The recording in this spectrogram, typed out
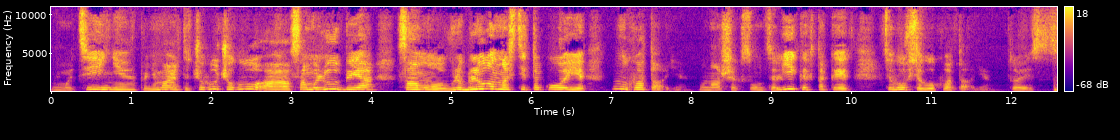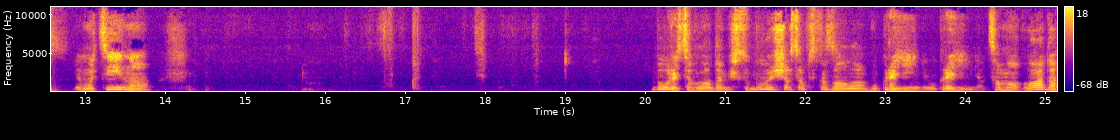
емоційні, понімаєте, чого, чого, а самолюбія, самовлюбленості такої, ну, хватає у наших сонцеліких таких, цього всього хватає. Тобто емоційно. Бореться влада між собою, зараз я б сказала, в Україні, в Україні. От сама влада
